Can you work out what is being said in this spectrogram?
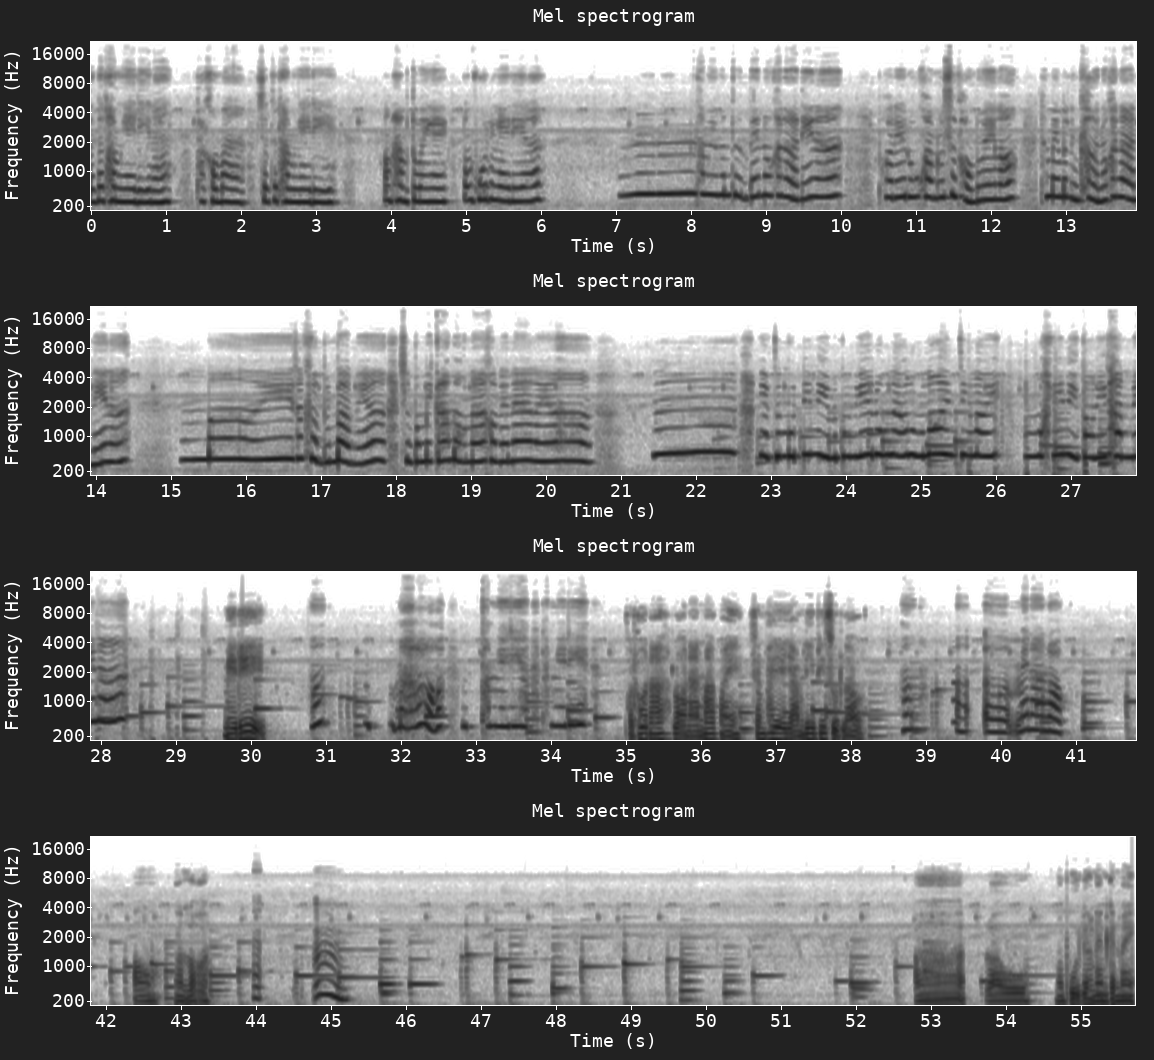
ฉันจะทำไงดีนะ ถ้าเขามา ฉันจะทำไงดี ต้องทำตัวยังไง ต้องพูดยังไงดีนะทำไมมันตื่นเต้นนอขนาดนี้นะ พอได้รู้ความรู้สึกของตัวเองแล้วทำไมมันถึงเขินนอขนาดนี้นะอืมไม่ถ้าเขินเป็นแบบนี้ฉันต้องไม่กล้ามองหน้าเขาแน่ๆเลยอะอืมอยากจะมุดหนีหนีมันตรงนี้รู้แล้วรู้รอดจริงๆเลยโอ้ยหนีตอนนี้ทันไหมนะ เมดี้มาแล้วเหรอ ทำไงดีอะทำไงดีขอโทษนะ รอนานมากไหม ฉันพยายามรีบที่สุดแล้วฮะเออเออไม่นานหรอก อ๋อ งั้นเหรอ อืม อ่า เรามาพูดเรื่องนั้นกันไหม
